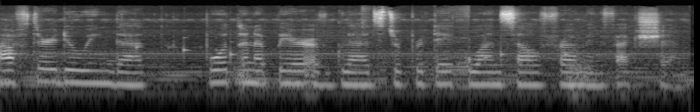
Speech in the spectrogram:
After doing that, put on a pair of gloves to protect oneself from infection.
